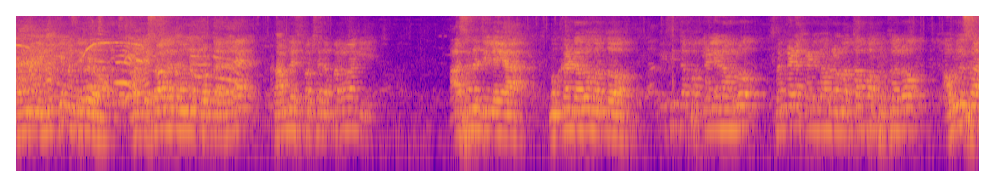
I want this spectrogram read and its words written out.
ಸನ್ಮಾನ್ಯ ಮುಖ್ಯಮಂತ್ರಿಗಳು ಅವರಿಗೆ ಸ್ವಾಗತವನ್ನು ಕೊಡ್ತಾ ಇದ್ದಾರೆ. ಕಾಂಗ್ರೆಸ್ ಪಕ್ಷದ ಪರವಾಗಿ ಹಾಸನ ಜಿಲ್ಲೆಯ ಮುಖಂಡರು ಮತ್ತು ಸಿದ್ದಪ್ಪ ಕಳ್ಳಿನವರು, ಸಂಗಡ ಕಳ್ಳಿನವರ ಮತ್ತಪ್ಪ ಪುತ್ರರು ಅವರು ಸಹ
